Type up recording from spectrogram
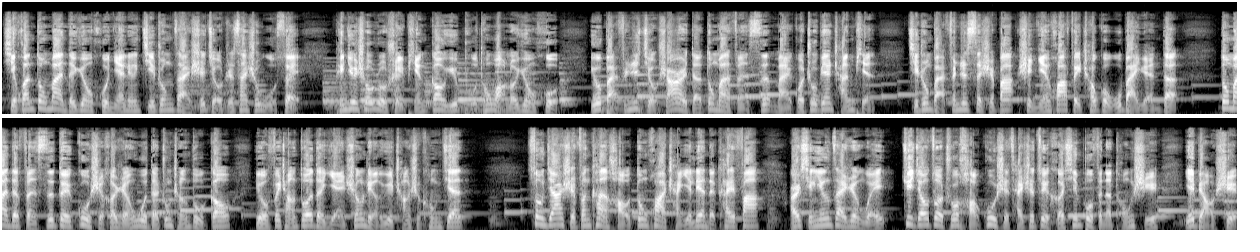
喜欢动漫的用户年龄集中在十九至三十五岁，平均收入水平高于普通网络用户。有百分之九十二的动漫粉丝买过周边产品，其中百分之四十八是年花费超过五百元的。动漫的粉丝对故事和人物的忠诚度高，有非常多的衍生领域尝试空间。宋佳十分看好动画产业链的开发，而邢英在认为聚焦做出好故事才是最核心部分的同时，也表示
